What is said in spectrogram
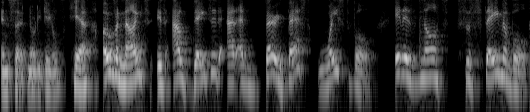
Insert naughty giggles here. Overnight is outdated and at very best wasteful. It is not sustainable.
